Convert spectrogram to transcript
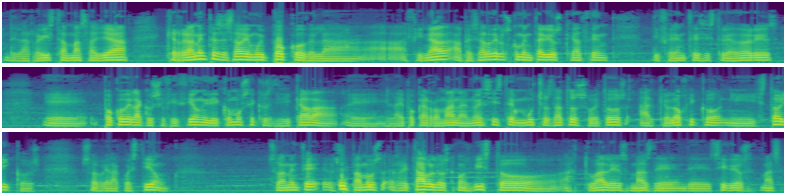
de la revista Más Allá que realmente se sabe muy poco de la. Al final, a pesar de los comentarios que hacen diferentes historiadores, eh, poco de la crucifixión y de cómo se crucificaba eh, en la época romana. No existen muchos datos, sobre todo arqueológicos ni históricos, sobre la cuestión. Solamente sepamos retablos que hemos visto actuales, más de, siglos más,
